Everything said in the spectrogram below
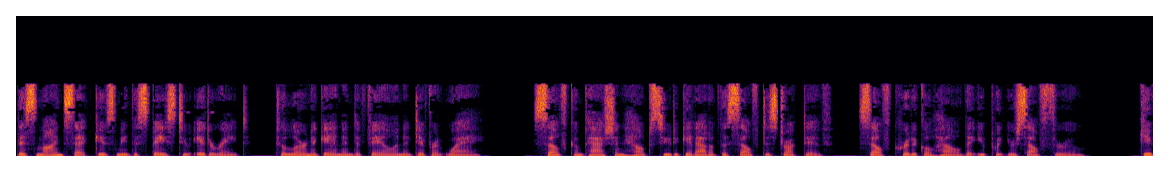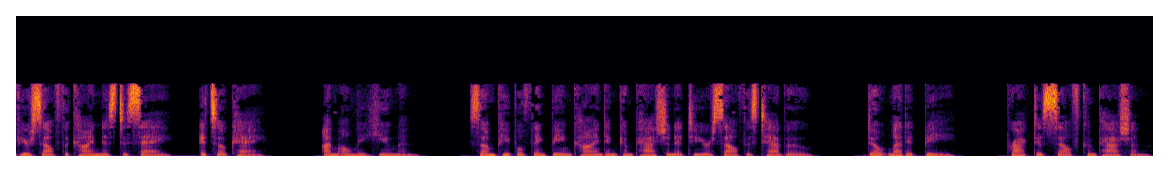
This mindset gives me the space to iterate, to learn again, and to fail in a different way. Self compassion helps you to get out of the self destructive, self critical hell that you put yourself through. Give yourself the kindness to say, It's okay. I'm only human. Some people think being kind and compassionate to yourself is taboo. Don't let it be. Practice self compassion.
